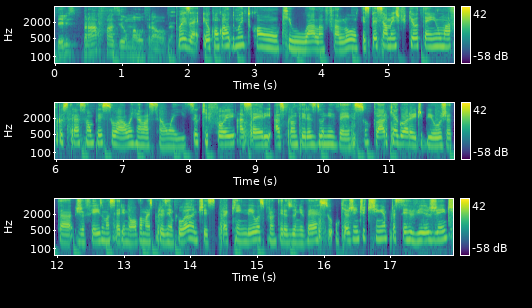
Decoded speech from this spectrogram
deles para fazer uma outra obra. Pois é, eu concordo muito com o que o Alan falou, especialmente porque eu tenho uma frustração pessoal em relação a isso, que foi a série As Fronteiras do Universo. Claro que agora a HBO já, tá, já fez uma série nova, mas, por exemplo, antes, para quem leu As Fronteiras do Universo, o que a gente tinha para servir a gente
